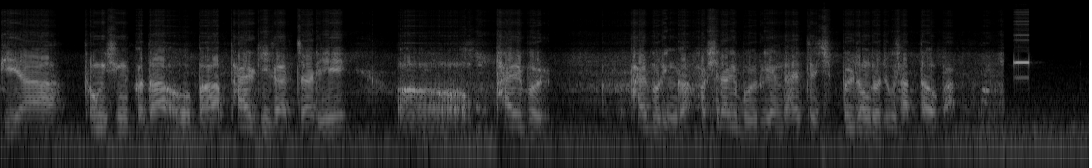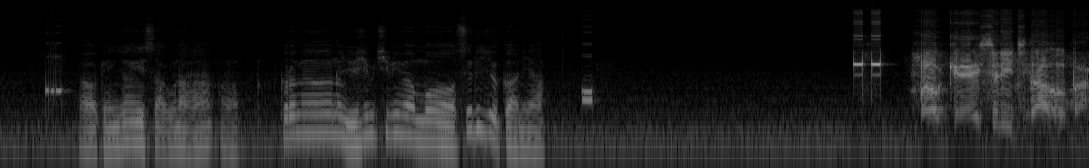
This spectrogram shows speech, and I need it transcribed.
비아 통신 거다. 오바 8기가짜리 어, 8불 8불인가? 확실하게 모르겠는데 하여튼 10불 정도 주고 샀다. 오바. 어, 굉장히 싸구나. 어, 그러면은 유심칩이면 뭐 쓰리질 거 아니야? 오케이 3G다. 오바.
